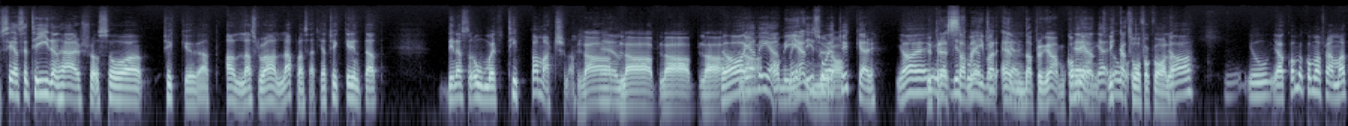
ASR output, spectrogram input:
Senaste tiden här så, så tycker jag att alla slår alla på något sätt. Jag tycker inte att det är nästan omöjligt att tippa matcherna. Bla, ehm, bla, bla, bla. Ja, jag vet. Igen men det är så jag tycker. Jag, du pressar mig varenda program. Kom igen, eh, jag, vilka två får kvala? Ja, jo, jag kommer komma fram, att,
